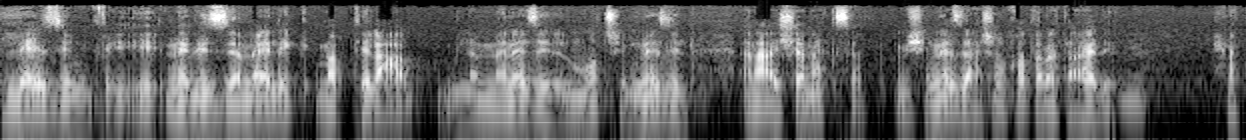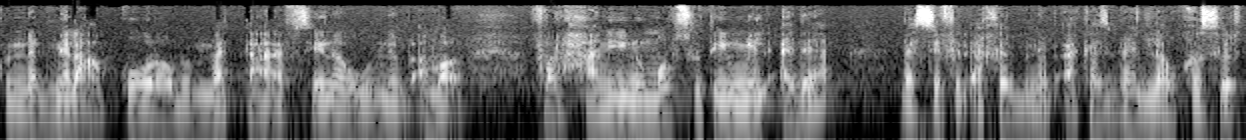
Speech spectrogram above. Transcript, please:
لازم في نادي الزمالك ما بتلعب لما نازل الماتش بنازل أنا عشان اكسب مش نازل عشان خاطر اتعادل. إحنا كنا بنلعب كورة وبنمتع نفسنا وبنبقى فرحانين ومبسوطين من الأداء بس في الآخر بنبقى كسبان. لو خسرت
